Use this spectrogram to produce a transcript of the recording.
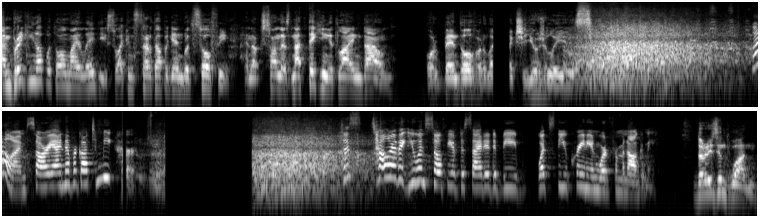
I'm breaking up with all my ladies so I can start up again with Sophie. And Oksana's not taking it lying down or bent over like, like she usually is. Well, I'm sorry I never got to meet her. That you and Sophie have decided to be what's the Ukrainian word for monogamy? There isn't one.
